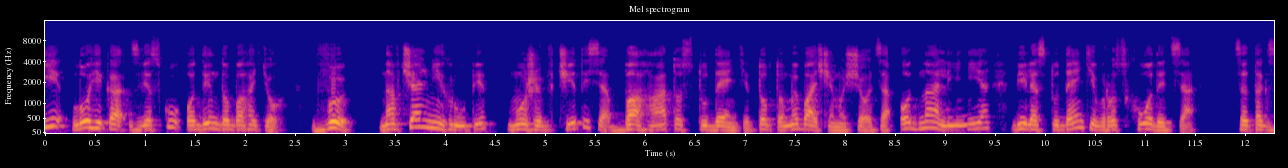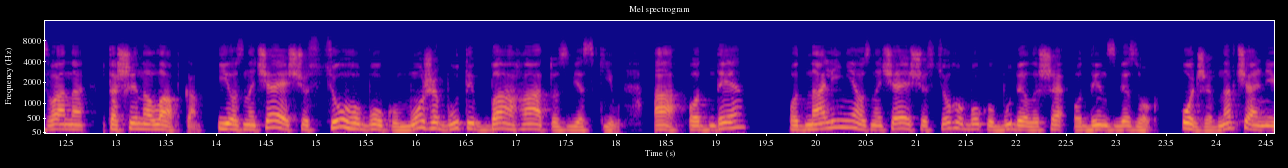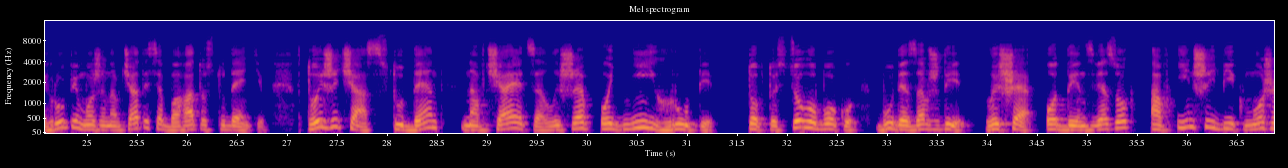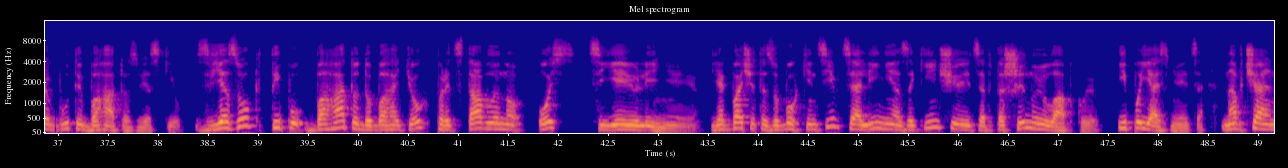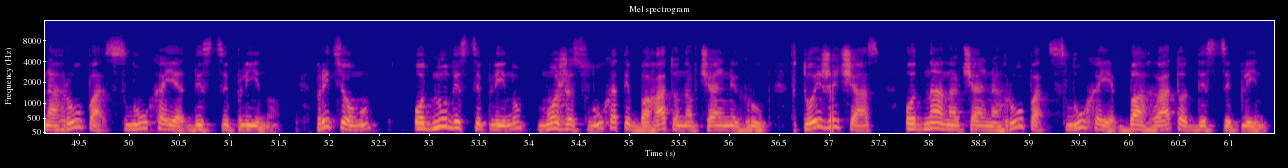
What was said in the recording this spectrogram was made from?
І логіка зв'язку один до багатьох. В навчальній групі може вчитися багато студентів. Тобто ми бачимо, що ця одна лінія біля студентів розходиться. Це так звана пташина лапка, і означає, що з цього боку може бути багато зв'язків. А одне, одна лінія означає, що з цього боку буде лише один зв'язок. Отже, в навчальній групі може навчатися багато студентів. В той же час студент навчається лише в одній групі. Тобто з цього боку буде завжди лише один зв'язок, а в інший бік може бути багато зв'язків. Зв'язок типу багато до багатьох представлено ось цією лінією. Як бачите, з обох кінців ця лінія закінчується пташиною лапкою і пояснюється, навчальна група слухає дисципліну. При цьому одну дисципліну може слухати багато навчальних груп. В той же час одна навчальна група слухає багато дисциплін.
